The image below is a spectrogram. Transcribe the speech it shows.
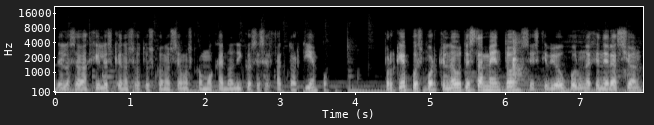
de los evangelios que nosotros conocemos como canónicos es el factor tiempo. ¿Por qué? Pues porque el Nuevo Testamento se escribió por una generación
